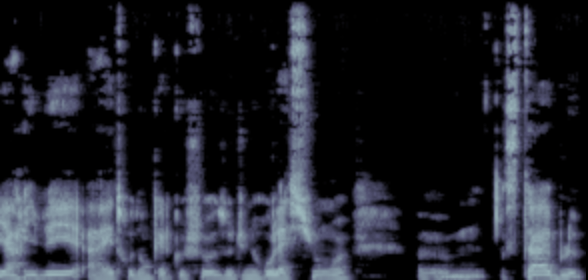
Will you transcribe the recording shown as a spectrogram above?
et arriver à être dans quelque chose d'une relation stable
